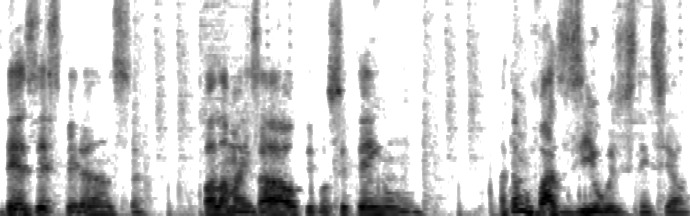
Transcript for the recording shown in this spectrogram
desesperança fala mais alto e você tem um até um vazio existencial.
